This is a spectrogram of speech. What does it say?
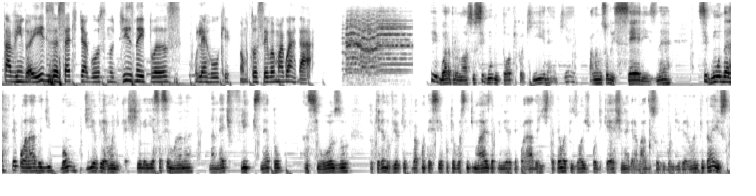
tá vindo aí, 17 de agosto no Disney Plus, Mulher Hulk. Vamos torcer, vamos aguardar. E bora para o nosso segundo tópico aqui, né? Que é falando sobre séries, né? Segunda temporada de Bom Dia Verônica. Chega aí essa semana na Netflix, né? Tô ansioso, tô querendo ver o que, que vai acontecer, porque eu gostei demais da primeira temporada. A gente tem até um episódio de podcast, né? Gravado sobre Bom Dia Verônica. Então é isso.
